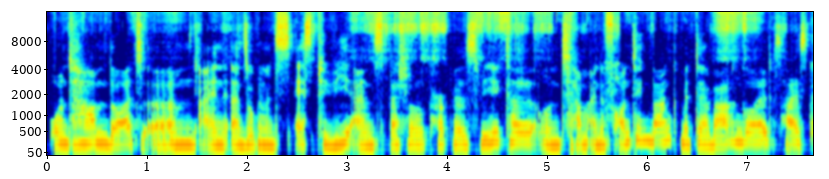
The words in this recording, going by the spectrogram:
und haben dort ähm, ein, ein sogenanntes SPV, ein Special Purpose Vehicle und haben eine Fronting Bank mit der Warengold. Das heißt,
